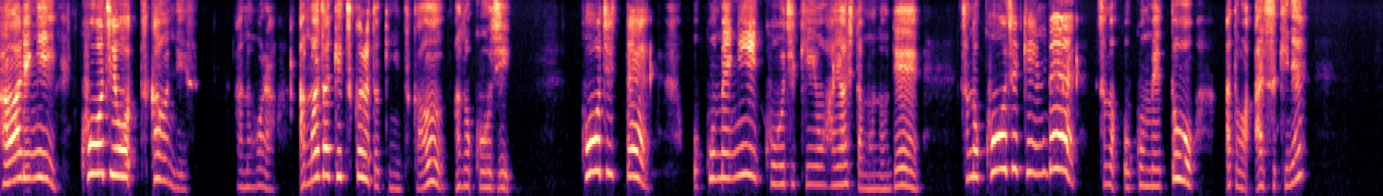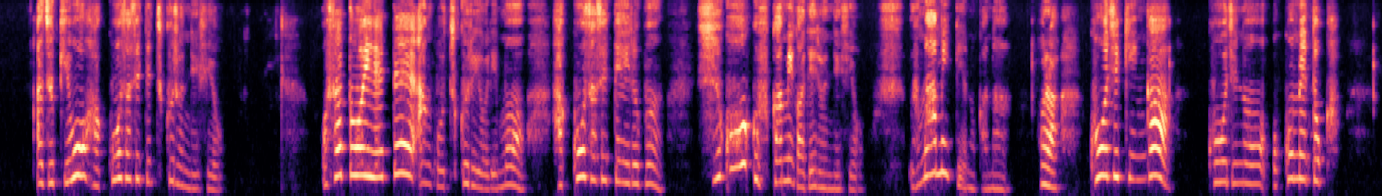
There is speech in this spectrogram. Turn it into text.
代わりに麹を使うんです。あのほら、甘酒作るときに使うあの麹。麹って、お米に麹菌を生やしたもので、その麹菌で、そのお米と、あとは小豆ね。小豆を発酵させて作るんですよ。お砂糖を入れてあんこを作るよりも発酵させている分、すごく深みが出るんですよ。旨味っていうのかなほら、麹菌が麹のお米とか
